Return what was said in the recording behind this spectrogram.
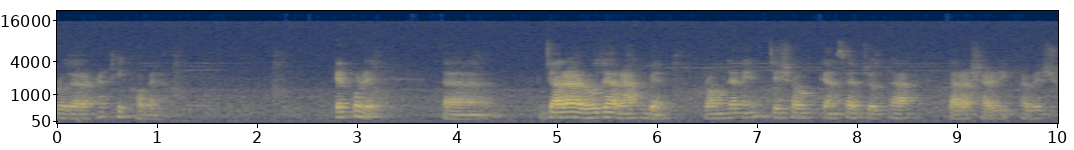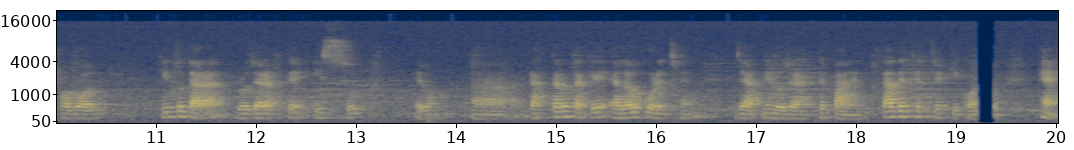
রোজা রাখা ঠিক হবে না। এরপরে যারা রোজা রাখবেন, রমজানে যেসব ক্যান্সার যোদ্ধা, তারা শারীরিকভাবে সবল, কিন্তু তারা রোজা রাখতে ইচ্ছুক এবং ডাক্তারও তাকে অ্যালাউ করেছেন যে আপনি রোজা রাখতে পারেন। তাদের ক্ষেত্রে কি করেন হ্যাঁ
